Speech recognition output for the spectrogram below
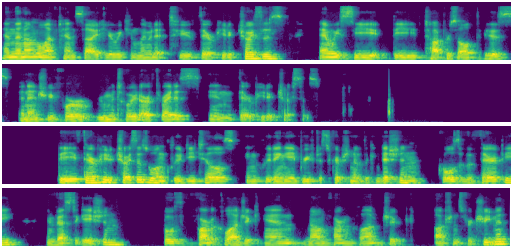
And then on the left-hand side here, we can limit it to therapeutic choices. And we see the top result is an entry for rheumatoid arthritis in therapeutic choices. The therapeutic choices will include details, including a brief description of the condition, goals of the therapy, investigation, both pharmacologic and non-pharmacologic options for treatment.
